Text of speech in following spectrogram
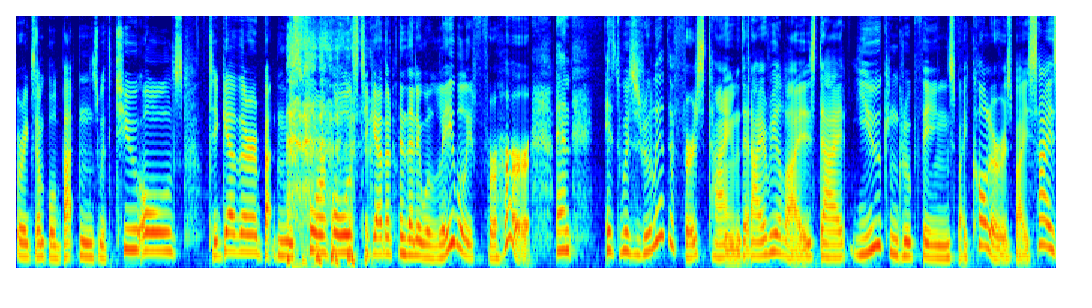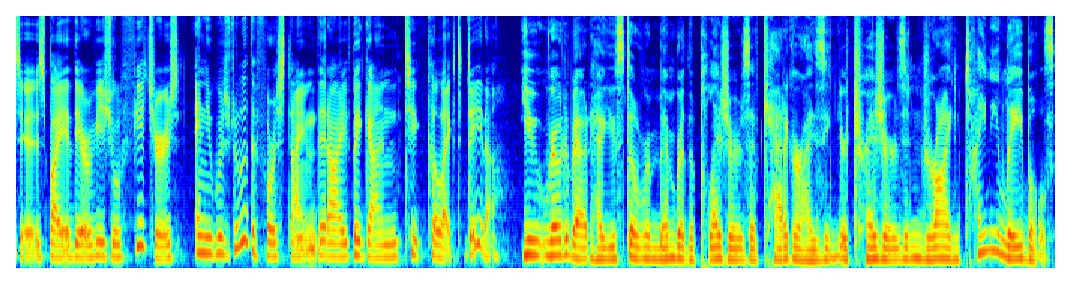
For example, buttons with two holes together, button with four holes together, and then I will label it for her. And it was really the first time that I realized that you can group things by colors, by sizes, by their visual features. And it was really the first time that I began to collect data. You wrote about how you still remember the pleasures of categorizing your treasures and drawing tiny labels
